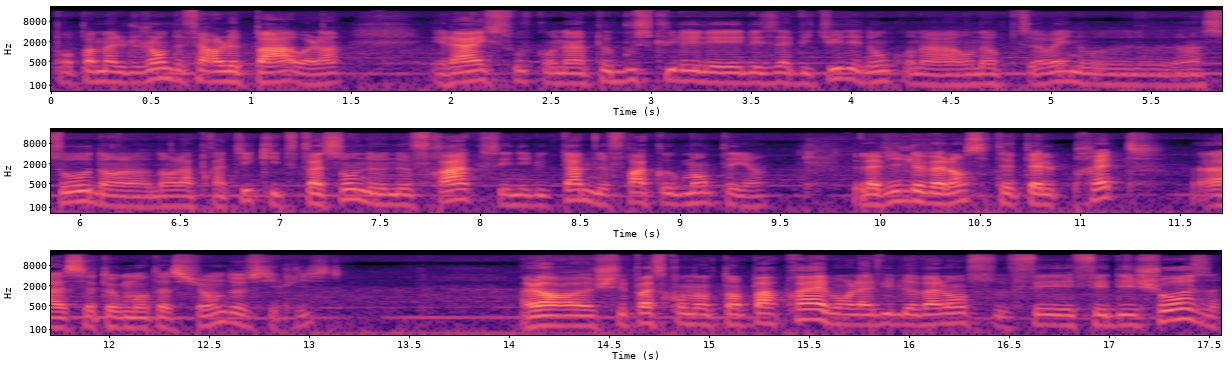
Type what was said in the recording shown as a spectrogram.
pour pas mal de gens de faire le pas. Voilà. Et là, il se trouve qu'on a un peu bousculé les, habitudes et donc on a, on a observé un saut dans, la pratique qui de toute façon ne, ne fera, c'est inéluctable, ne fera qu'augmenter. Hein. La ville de Valence était-elle prête à cette augmentation de cyclistes? Alors, euh, je ne sais pas ce qu'on entend par prêt. Bon, la ville de Valence fait, fait des choses.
